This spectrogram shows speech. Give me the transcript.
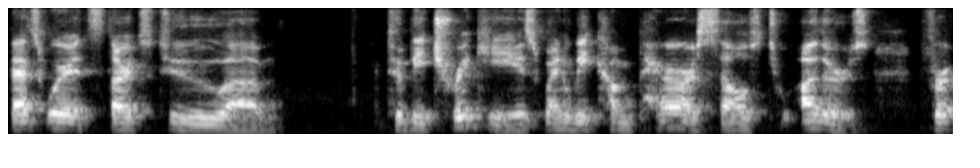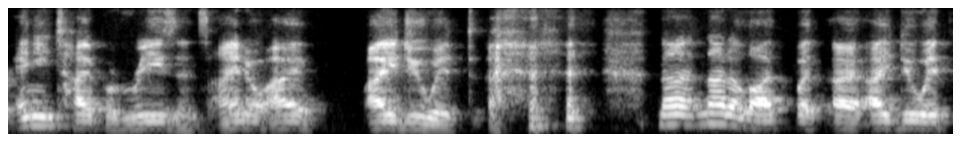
that's where it starts to, um, to be tricky is when we compare ourselves to others for any type of reasons. I know I, I do it, not, not a lot, but I, I do it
